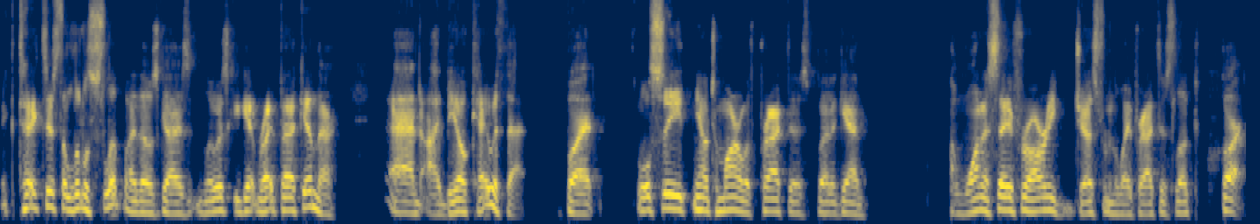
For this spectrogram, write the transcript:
it could take just a little slip by those guys. Lewis could get right back in there, and I'd be okay with that. But we'll see, you know, tomorrow with practice. But again, I want to say Ferrari just from the way practice looked, but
